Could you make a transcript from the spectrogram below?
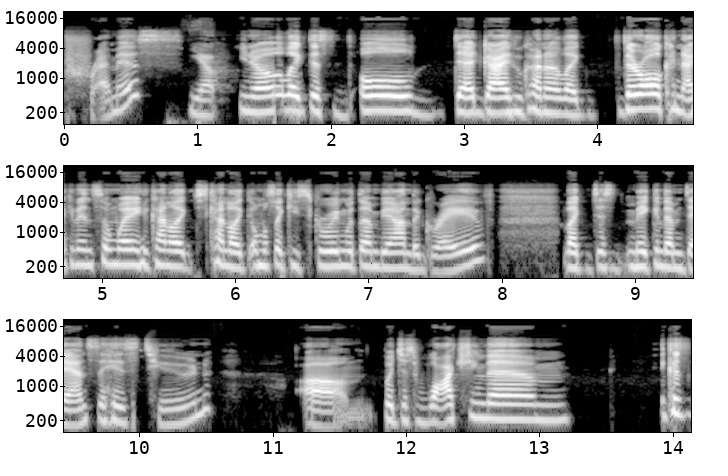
premise Yep. you know like this old dead guy who kind of like they're all connected in some way he kind of like just kind of like almost like he's screwing with them beyond the grave like just making them dance to his tune um but just watching them because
